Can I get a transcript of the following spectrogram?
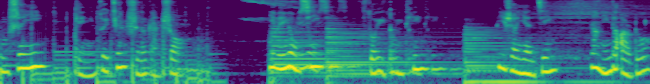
用声音给您最真实的感受。因为用心，所以动听。闭上眼睛，让您的耳朵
